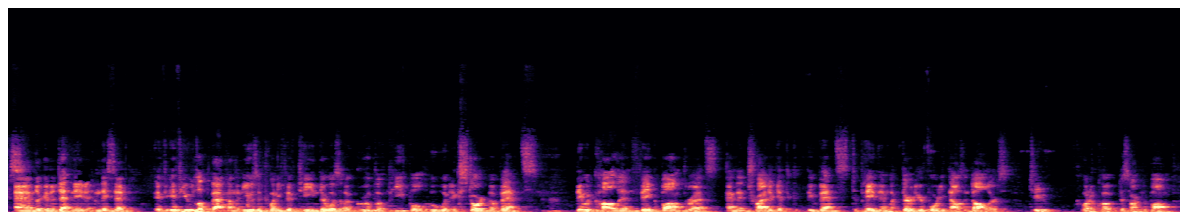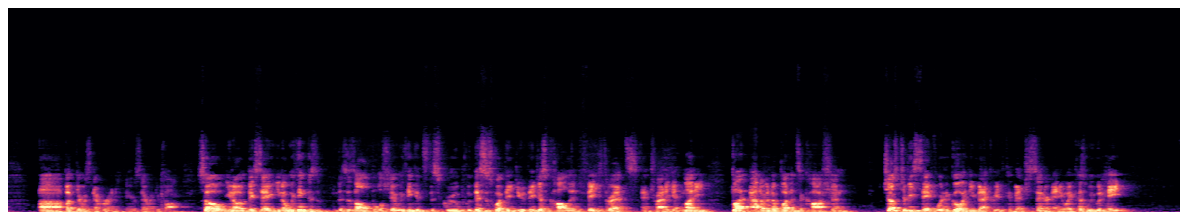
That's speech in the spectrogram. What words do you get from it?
and they're going to detonate it. And they said, if, if you look back on the news in 2015, there was a group of people who would extort events. They would call in fake bomb threats and then try to get the, the events to pay them like thirty or forty thousand dollars to quote unquote disarm the bomb. Uh, but there was never anything. There was never any bomb. So you know they say you know we think this this is all bullshit. We think it's this group. This is what they do. They just call in fake threats and try to get money. But out of an abundance of caution, just to be safe, we're going to go and evacuate the convention center anyway because we would hate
